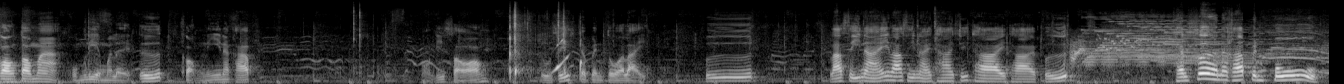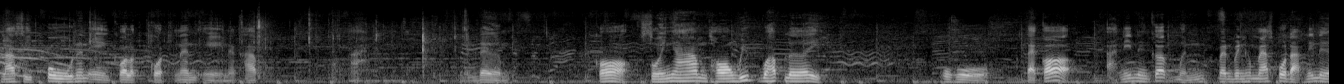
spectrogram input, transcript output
กล่องต่อมาผมเรียงมาเลยตืดกล่องนี้นะครับกล่องที่ 2 ดูซิจะเป็นตัวอะไรปื๊ดราศีไหนราศีไหนทายซิทายทายปื๊ดแคนเซอร์นะครับเป็นปูราศีปูนั่นเองกรกฎนั่นเองนะครับเหมือนเดิม ก็สวยงามทองวิบวับเลย โอ้โห แต่ก็ อะนิดนึงก็เหมือนเป็นเป็นแมสโปรดักต์นิดนึง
